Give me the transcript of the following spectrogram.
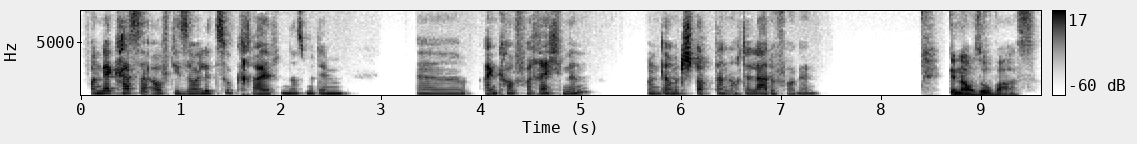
von der Kasse auf die Säule zugreifen, das mit dem äh, Einkauf verrechnen und damit stoppt dann auch der Ladevorgang. Genau, so war's.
